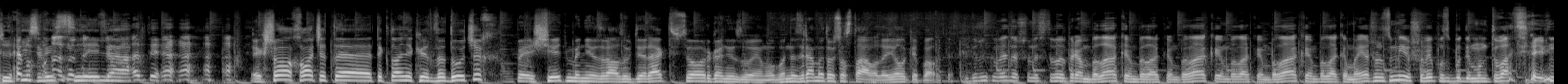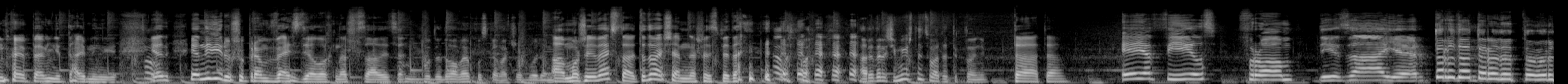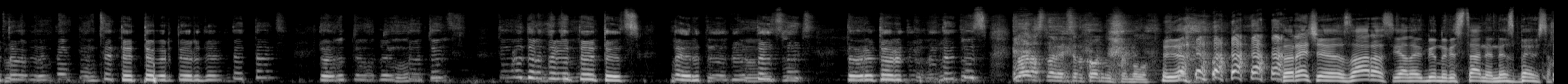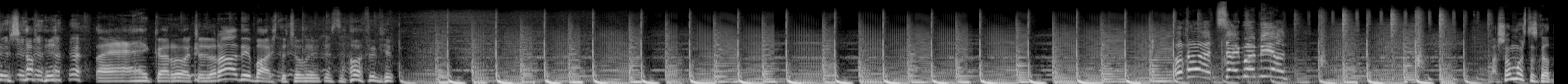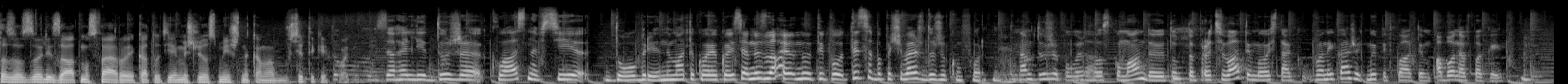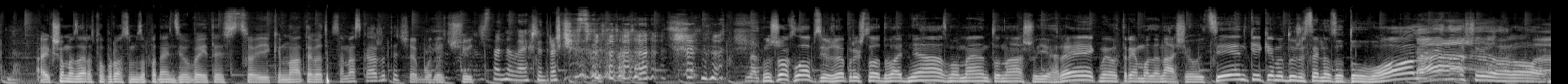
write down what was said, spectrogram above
чи якісь весілля. Якщо хочете тектонік від ведучих, пишіть мені зразу в Директ, все організуємо. Бо не зря ми то все ставили, йолки-палки. Дуже видно, що ми з тобою прям балакаємо, балакаємо, балакаємо, балакаємо, балакаємо, балакаємо. А Я ж розумів, що випуск буде монтуватися, і він має певні таймінги. Я, я не вірю, що прям весь діалог наш всадиться. Буде два випуски, так що будемо. А може і весь ставить? То давай ще мене щось спитай. А ти, до речі, вмієш танцювати тектонік? Та, та. Air feels from desire. Зараз навіть синхронніше було. Я... До речі, зараз я на відміну від сцени не збився. Хоча б Ей, коротше, радий бачити, чоловіче, слава тобі. Що можете сказати за, взагалі за атмосферу, яка тут є між ліосмішниками? Бо всі такі ходять. Взагалі дуже класно, всі добрі. Нема такої якоїсь, я не знаю. Ну, типу, ти себе почуваєш дуже комфортно. Нам дуже повезло з командою. Тобто працювати ми ось так. Вони кажуть, ми підплатимо або навпаки. А якщо ми зараз попросимо западенців вийти з цієї кімнати, ви так саме скажете, чи буде чуть? Стане легше трошки. Ну що, хлопці, вже пройшло два дня з моменту нашої гри, як ми отримали наші оцінки, які ми дуже сильно задоволені нашою грою.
